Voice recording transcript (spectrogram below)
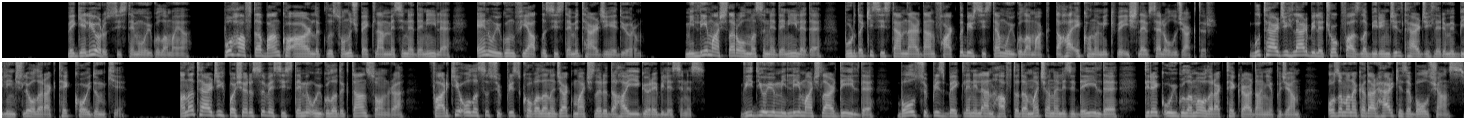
Ve geliyoruz sistemi uygulamaya. Bu hafta banko ağırlıklı sonuç beklenmesi nedeniyle en uygun fiyatlı sistemi tercih ediyorum. Milli maçlar olması nedeniyle de buradaki sistemlerden farklı bir sistem uygulamak daha ekonomik ve işlevsel olacaktır. Bu tercihler bile çok fazla birincil tercihlerimi bilinçli olarak tek koydum ki. Ana tercih başarısı ve sistemi uyguladıktan sonra farki olası sürpriz kovalanacak maçları daha iyi görebilesiniz. Videoyu milli maçlar değil de bol sürpriz beklenilen haftada maç analizi değil de direkt uygulama olarak tekrardan yapacağım. O zamana kadar herkese bol şans.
